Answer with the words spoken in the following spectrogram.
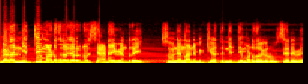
ಬೇಡ, ನಿದ್ದೆ ಮಾಡೋದ್ರಾಗಾರ ನಾವು ಶಾಣೆ ಇವೇನ್ರಿ? ಸುಮ್ಮನೆ ನಾನು ನಿಮಗೆ ಕೇಳ್ತೀನಿ, ನಿದ್ದೆ ಮಾಡೋದ್ರಾಗಾರ ಹುಷಾರಿವೆ?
